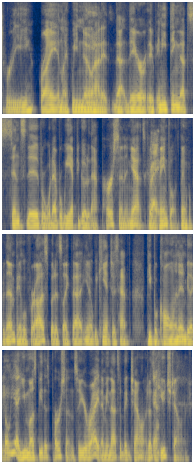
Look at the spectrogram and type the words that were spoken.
three right and like we know mm-hmm. how to that there if anything that's sensitive or whatever we have to go to that person and yeah it's kind right. of painful it's painful for them painful for us but it's like that you know we can't just have people calling in and be like oh, mm-hmm. oh yeah you must be this person so you're right i mean that's a big challenge that's yeah. a huge challenge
